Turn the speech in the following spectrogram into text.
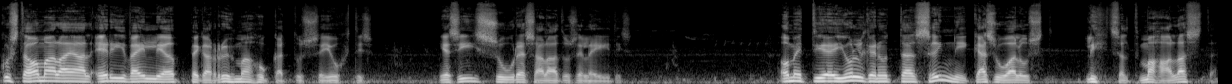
kus ta omal ajal eriväljaõppega rühma hukatusse juhtis ja siis suure saladuse leidis. Ometi ei julgenud ta sõnni käsualust lihtsalt maha lasta.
